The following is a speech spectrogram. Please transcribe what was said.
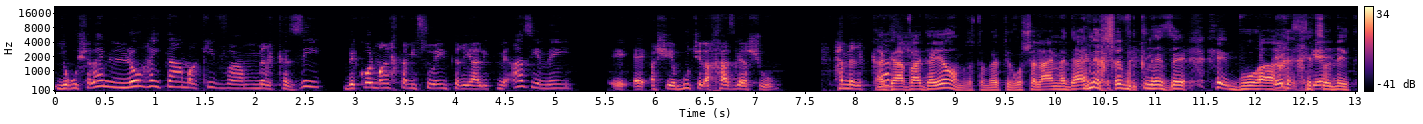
ירושלים לא הייתה המרכיב המרכזי בכל מערכת המיסוי האימפריאלית מאז ימי אה, אה, השעבוד של אחז לאשור. המרכז... אגב, ש... עד היום, זאת אומרת, ירושלים עדיין נחשבת לאיזה בועה כן. חיצונית.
